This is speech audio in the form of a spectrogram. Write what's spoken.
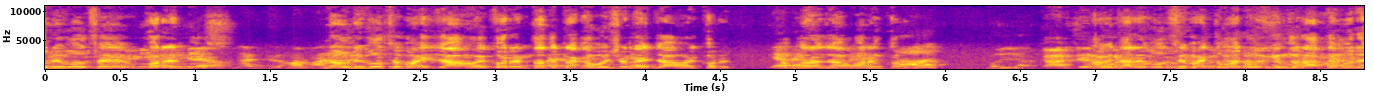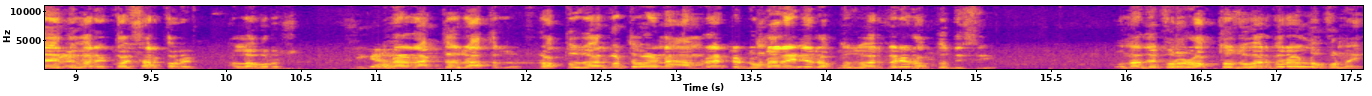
উনি বলছে করেন। না উনি বলছে ভাই যা হয় করেন তাদের টাকা পয়সা নাই যা হয় করেন। আপনারা যা পারেন করেন। আমি তারে বলছি ভাই তোমার ওই কিন্তু রাতে মরে যেতে পারে। কয় স্যার করেন। আল্লাহ ভরসা। ওনার রক্ত রাত রক্ত জোগাড় করতে পারে না আমরা একটা ডোনার আইনে রক্ত জোগাড় করে রক্ত দিছি। ওনাদের কোনো রক্ত জোগাড় করার লোকও নাই।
